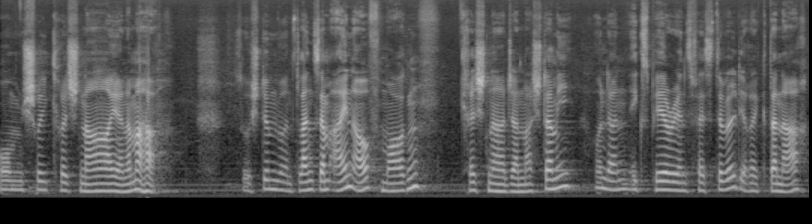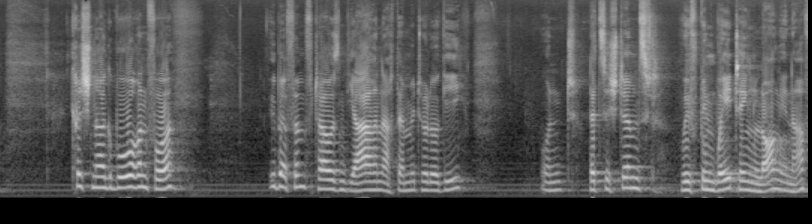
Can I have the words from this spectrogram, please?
Om Shri Krishnaya Namaha. So stimmen wir uns langsam ein auf morgen Krishna Janmashtami und dann Experience Festival direkt danach. Krishna geboren vor über 5000 Jahren nach der Mythologie und letztlich stimmt's, we've been waiting long enough.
